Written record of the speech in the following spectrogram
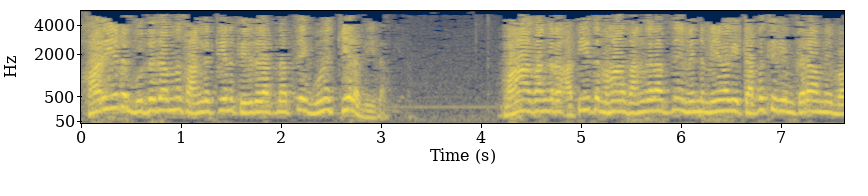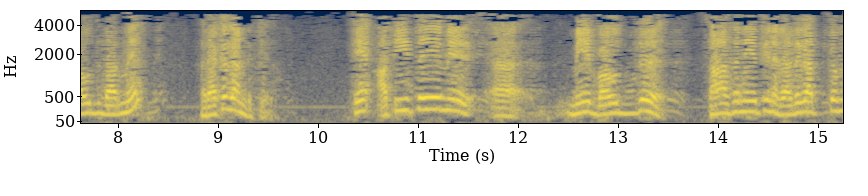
හරියට බුද්ධ ධම්ම සංඝ කියන ත්‍රිවිධ රත්නත්වයේ ಗುಣ කියලා දීලා. මහා සංඝ අතීත මහා සංඝ රත්නය මෙන්න මේ වගේ කැපකිරීම කරා මේ බෞද්ධ ධර්මය රැකගන්න කියලා. ඒ අතීතයේ මේ මේ බෞද්ධ ශාසනයේ තියෙන වැදගත්කම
